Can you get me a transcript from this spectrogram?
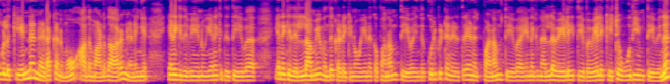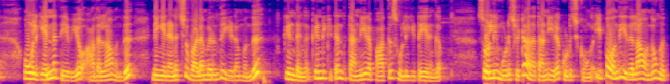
உங்களுக்கு என்ன நடக்கணுமோ அதை மனதார நினைங்க. எனக்கு இது வேணும் எனக்கு இது தேவை எனக்கு இது எல்லாமே வந்து கிடைக்கணும். எனக்கு பணம் தேவை. இந்த குறிப்பிட்ட நேரத்தில் எனக்கு பணம் தேவை எனக்கு நல்ல வேலை தேவை வேலைக்கேற்ற ஊதியம் தேவைன்னு உங்களுக்கு என்ன தேவையோ அதெல்லாம் வந்து நீங்கள் நினச்சி வளமிருந்து இடம் வந்து கிண்டுங்க. கிண்டிக்கிட்டு அந்த தண்ணீரை பார்த்து சொல்லிக்கிட்டே இருங்க. சொல்லி முடிச்சுட்டு அந்த தண்ணீரை குடிச்சுக்கோங்க. இப்போ வந்து இதெல்லாம் வந்து உங்கள்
